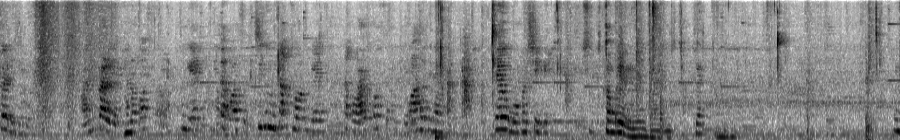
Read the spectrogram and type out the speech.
지금. 안 빠르게 바로 껐어. 그게 이따 껐어. 지금 딱 좋은 게 이따 바로 껐어. 와서 그냥 재우고 거시기. 습하게 있는데 이제 응, 오 늘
